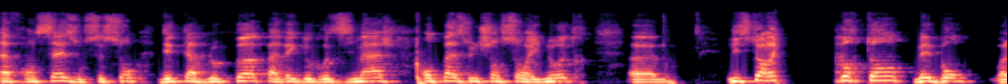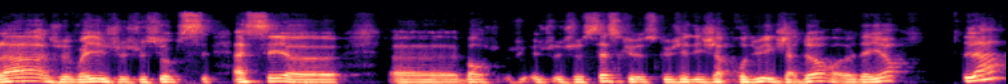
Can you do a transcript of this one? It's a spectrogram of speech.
la française où ce sont des tableaux pop avec de grosses images. On passe d'une chanson à une autre. Euh, L'histoire importante, mais bon, voilà. Je voyez, je, je suis assez euh, euh, bon. Je, je, sais ce que ce que j'ai déjà produit et que j'adore euh, d'ailleurs. Là,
